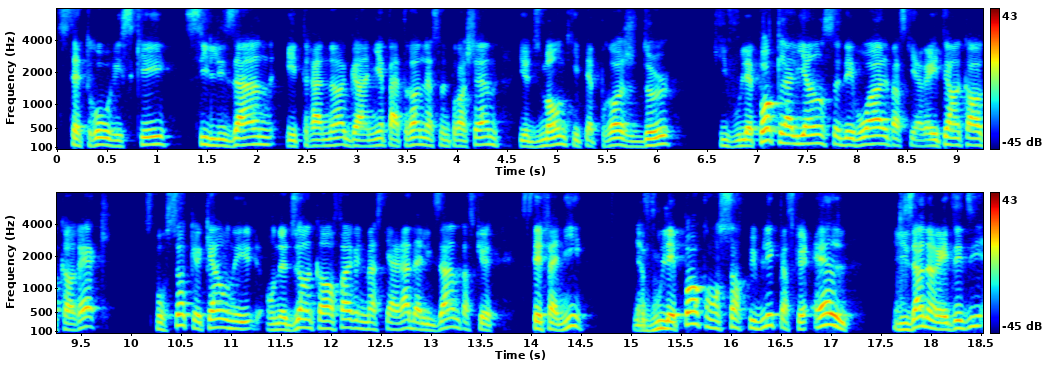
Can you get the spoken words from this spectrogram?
c'était trop risqué. Si Lisanne et Trana gagnaient patronne la semaine prochaine, il y a du monde qui était proche d'eux, qui ne voulait pas que l'alliance se dévoile parce qu'il aurait été encore correct. C'est pour ça que quand on, est, a dû encore faire une mascarade à Lisanne, parce que Stéphanie ne voulait pas qu'on sorte public parce qu'elle, Lisanne aurait été dit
